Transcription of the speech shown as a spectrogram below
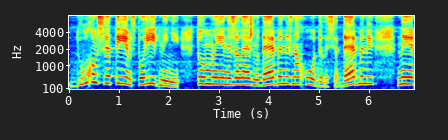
Духом Святим споріднені, то ми незалежно, де б ми не знаходилися, де б ми не, не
